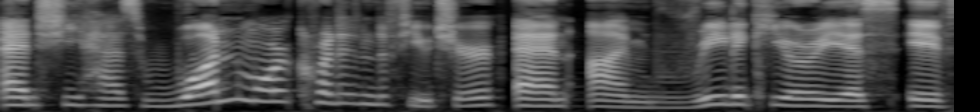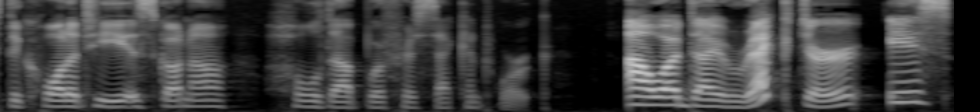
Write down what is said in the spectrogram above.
And she has one more credit in the future, and I'm really curious if the quality is gonna hold up with her second work. Our director is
